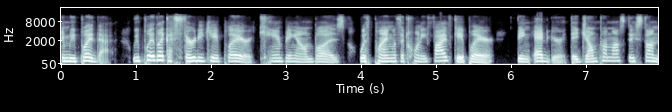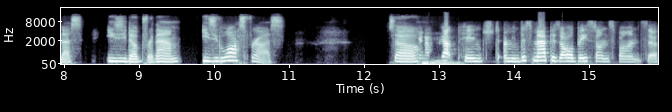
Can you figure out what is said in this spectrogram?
And we played that. We played like a 30k player camping on Buzz with playing with a 25k player being Edgar. They jumped on us, they stunned us. Easy dub for them, easy loss for us. So, yeah, we got pinched. I mean, this map is all based on spawn, so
